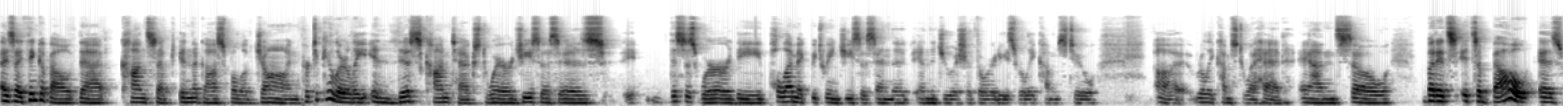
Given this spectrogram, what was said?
as I think about that concept in the Gospel of John, particularly in this context where Jesus is, this is where the polemic between Jesus and the and the Jewish authorities really comes to uh, really comes to a head. And so, but it's it's about as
